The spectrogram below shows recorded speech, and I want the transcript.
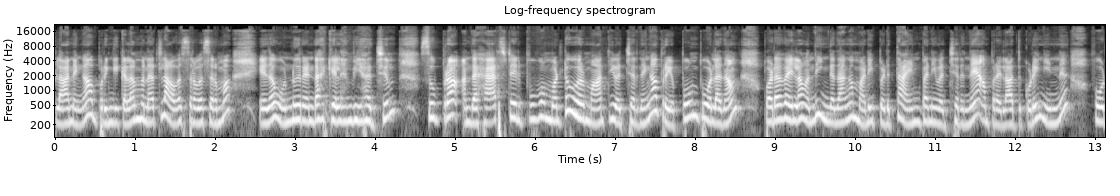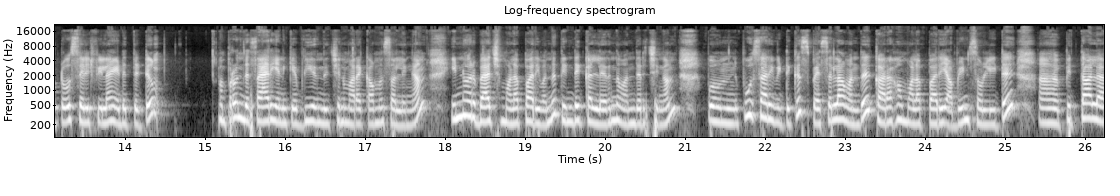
பிளானுங்க அப்புறம் இங்கே கிளம்புன நேரத்தில் அவசர அவசரமாக ஏதோ ஒன்று ரெண்டாக கிளம்பியாச்சு சூப்பராக அந்த ஹேர் ஸ்டைல் பூவை மட்டும் ஒரு மாற்றி வச்சுருந்தேங்க. அப்புறம் எப்பவும் போல தான் புடவையெல்லாம் வந்து இங்கே தாங்க மடிப்பெடுத்து அயன் பண்ணி வச்சுருந்தேன். அப்புறம் எல்லாத்துக்கூடையும் நின்று ஃபோட்டோ செல்ஃபிலாம் எடுத்துகிட்டு அப்புறம் இந்த saree எனக்கு எப்படி இருந்துச்சுன்னு மறக்காமல் சொல்லுங்கள் இன்னொரு பேட்ச் முளைப்பாரி வந்து திண்டுக்கல்லேருந்து வந்துருச்சுங்க. இப்போ, பூசாரி வீட்டுக்கு ஸ்பெஷலாக வந்து கரகம் முளைப்பாரி அப்படின்னு சொல்லிட்டு அஹ், பித்தாளை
